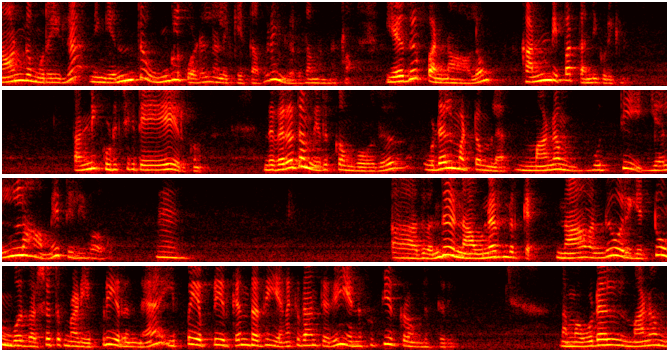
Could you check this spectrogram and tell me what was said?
நான்கு முறையில் நீங்கள் எந்த உங்களுக்கு உடல்நிலைக்கு ஏற்றாப்புல நீங்கள் விரதம் இருந்துக்கலாம். எது பண்ணாலும் கண்டிப்பாக தண்ணி குடிக்கணும். தண்ணி குடிச்சிக்கிட்டே இருக்கணும். இந்த விரதம் இருக்கும்போது உடல் மட்டும் இல்லை மனம் புத்தி எல்லாமே தெளிவாகும். அது வந்து நான் உணர்ந்திருக்கேன். நான் வந்து ஒரு எட்டு ஒம்பது வருஷத்துக்கு முன்னாடி எப்படி இருந்தேன் இப்போ எப்படி இருக்கேன்றது எனக்கு தான் தெரியும் என்னை சுற்றி இருக்கிறவங்களுக்கு தெரியும். நம்ம உடல் மனம்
